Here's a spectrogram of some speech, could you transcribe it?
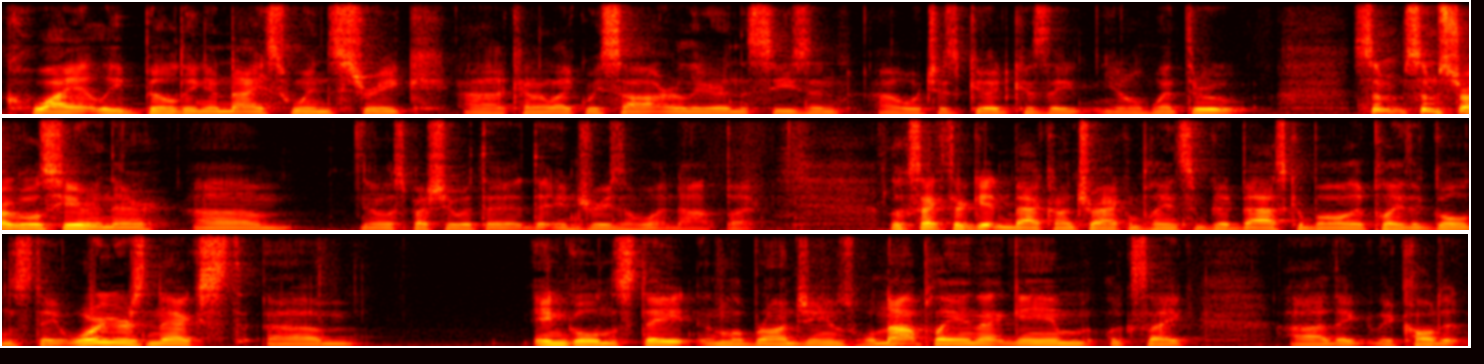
quietly building a nice win streak, uh, kind of like we saw earlier in the season, uh, which is good because they you know went through some some struggles here and there, um, you know, especially with the the injuries and whatnot. But looks like they're getting back on track and playing some good basketball. They play the Golden State Warriors next um, in Golden State, and LeBron James will not play in that game. Looks like uh, they they called it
